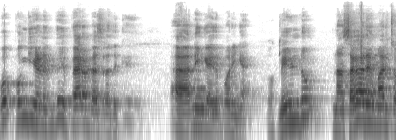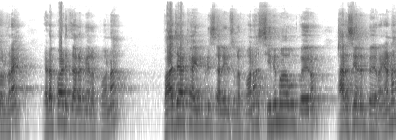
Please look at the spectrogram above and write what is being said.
பொ- பொங்கி எழுந்து பேரம் பேசுறதுக்கு அஹ், நீங்க இது போறீங்க. Okay. மீண்டும் நான் சகாதேவ மாதிரி சொல்றேன். எடப்பாடி தலைமையில போனா பாஜக இன்ஃபுளுஸ் அலைவன்ஸ்ல போனா சினிமாவும் போயிடும் அரசியலும் போயிடும் ஏன்னா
